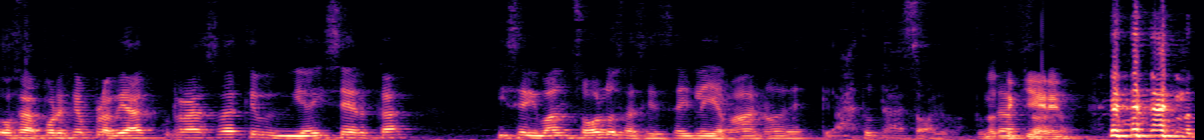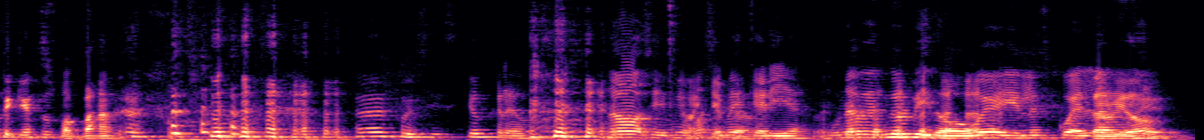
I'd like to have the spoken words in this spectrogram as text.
o sea, por ejemplo, había raza que vivía ahí cerca y se iban solos, así ahí le llamaban, ¿no? De ah, tú estás solo. tú No te quieren. no te quieren tus papás. solo". Ah, pues sí, yo creo. No, sí, mi mamá sí me quería. Una vez me olvidó, güey, ahí en la escuela. ¿Te olvidó?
